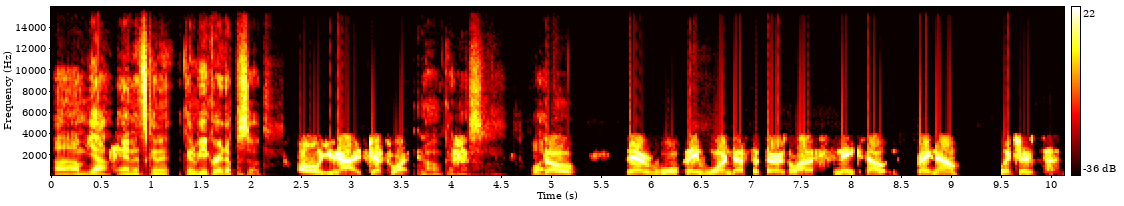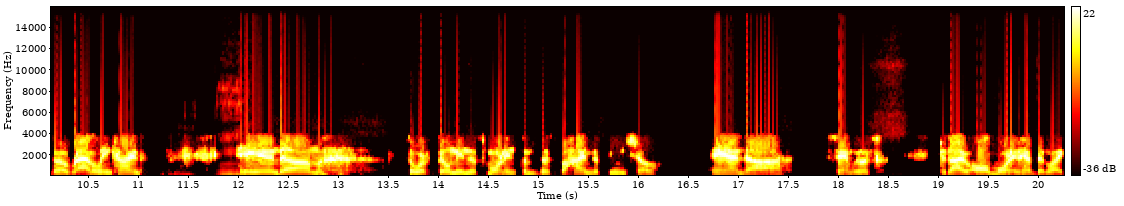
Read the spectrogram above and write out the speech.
Um, yeah, and it's gonna gonna be a great episode. oh, you guys, guess what? Oh goodness, what? So they're they warned us that there's a lot of snakes out right now, which is the rattling kind. And um, so we're filming this morning some this behind the scenes show, and uh, Sam goes because I all morning have been like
